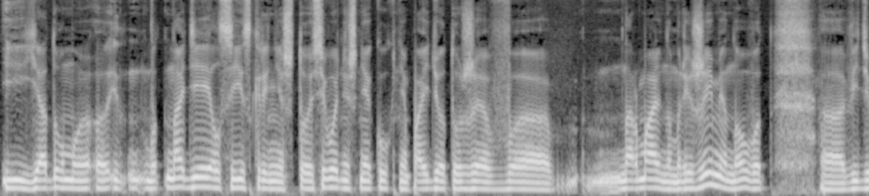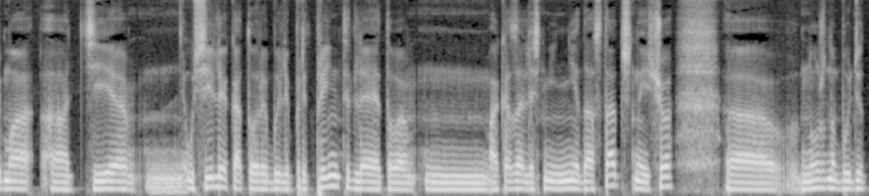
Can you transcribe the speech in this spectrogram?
И я думаю, э, вот надеялся искренне, что сегодняшняя кухня пойдет уже в нормальном режиме, но вот, э, видимо, э, те усилия, которые были предприняты для этого, оказались недостаточно. Еще нужно будет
